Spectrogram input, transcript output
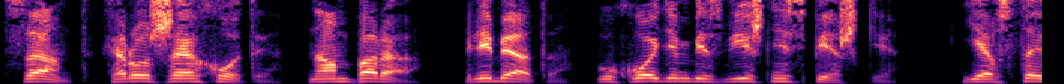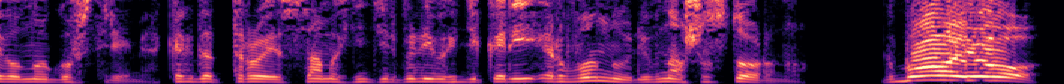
«Сант, хорошей охоты, нам пора», «Ребята, уходим без лишней спешки!» Я вставил ногу в стремя, когда трое самых нетерпеливых дикарей рванули в нашу сторону. «К бою!»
